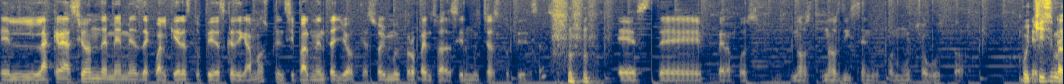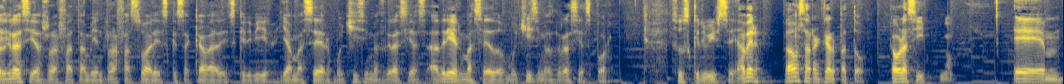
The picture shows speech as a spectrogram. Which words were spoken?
el- la creación de memes de cualquier estupidez que digamos, principalmente yo, que soy muy propenso a decir muchas estupideces. este, pero pues nos, nos dicen y con mucho gusto. Muchísimas Este- gracias, Rafa, también. Rafa Suárez, que se acaba de escribir. Yamacer, muchísimas gracias. Adriel Macedo, muchísimas gracias por suscribirse. A ver, vamos a arrancar, Pato. Ahora sí. No. Em,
